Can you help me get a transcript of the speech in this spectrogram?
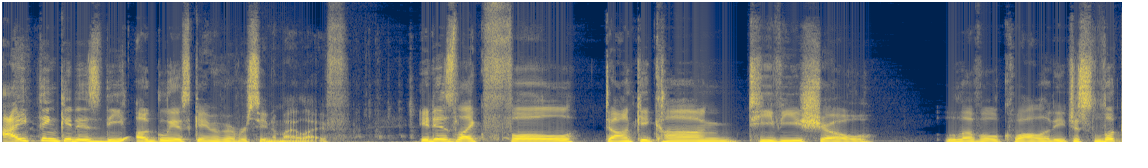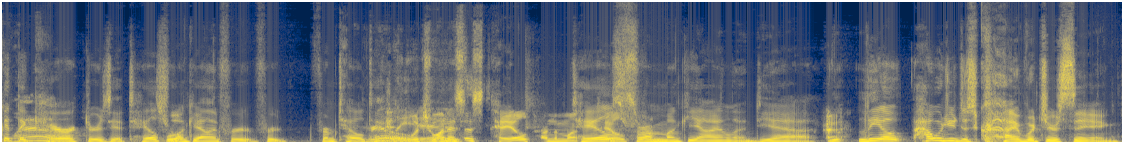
I think it is the ugliest game I've ever seen in my life. It is like full Donkey Kong TV show level quality. Just look at the characters. Yeah, Tales from Monkey Island for, for from Telltale. Really? Which It one is is. this? Tales from the Mon- Tales, from, Monkey Island, yeah. Uh. L- Leo, how would you describe what you're seeing?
